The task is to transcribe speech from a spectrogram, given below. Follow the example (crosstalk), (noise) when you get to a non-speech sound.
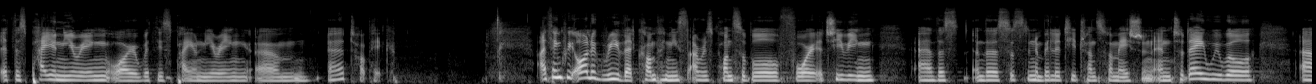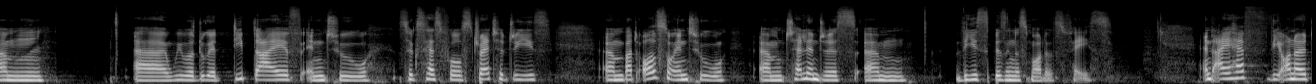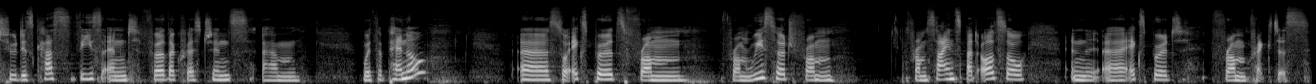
at, this pioneering or with this pioneering um, uh, topic. I think we all agree that companies are responsible for achieving uh, the, the, sustainability transformation. And today we will um, uh, we will do a deep dive into successful strategies, um, but also into um, challenges um, these business models face. And I have the honor to discuss these and further questions um, with a panel. Uh, so experts from from research, from from science, but also an uh, expert from practice.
